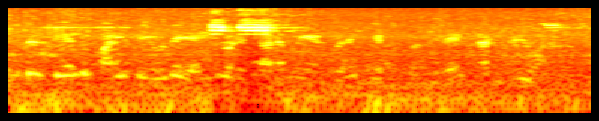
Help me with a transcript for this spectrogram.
ஒன்று சேர்ந்து பணி செய்வது எங்களுடைய கடமை என்பதை கேட்டுக்கொள்கிறேன். நன்றி வணக்கம்.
